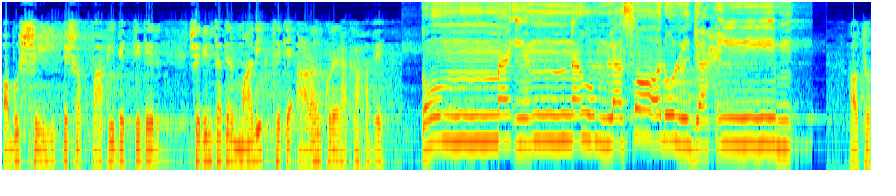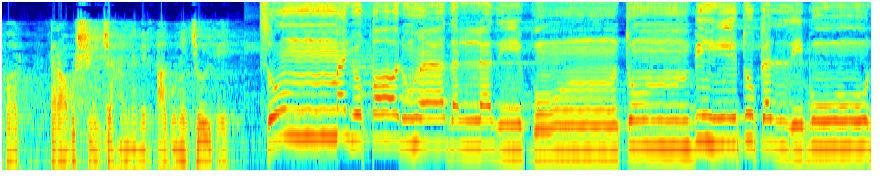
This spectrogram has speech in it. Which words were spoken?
অবশ্যই এসব পাপি ব্যক্তিদের সেদিন তাদের মালিক থেকে আড়াল করে রাখা হবে। অতপর তারা অবশ্যই জাহান্নামের আগুনে জ্বলবে ثم يقال هذا الذي كنتم به تكذبون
